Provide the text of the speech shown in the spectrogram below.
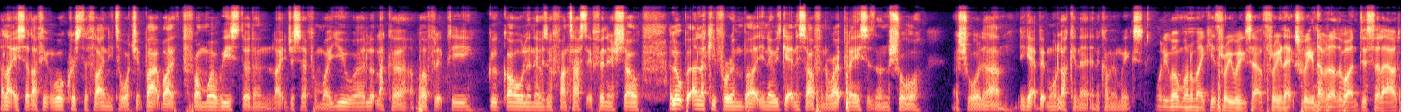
and like you said, I think Will Christopher. I need to watch it back, but from where we stood, and like you just said, from where you were, it looked like a, a perfectly good goal, and it was a fantastic finish. So a little bit unlucky for him, but you know he's getting himself in the right places, and I'm sure I'm sure um, you get a bit more luck in the, in the coming weeks. Well, you won't want to make it three weeks out of three next week and have another one disallowed.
